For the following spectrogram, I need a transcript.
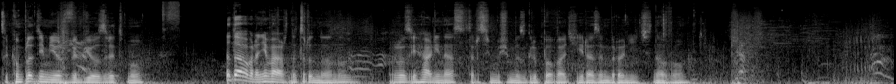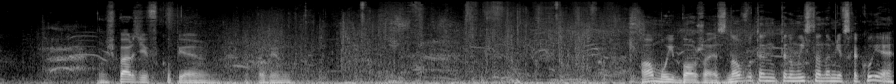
To kompletnie mnie już wybiło z rytmu. No dobra, nieważne, trudno. No, rozjechali nas, teraz się musimy zgrupować i razem bronić znowu. Już bardziej w kupie, powiem. O mój Boże, znowu ten, ten Winston na mnie wskakuje.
